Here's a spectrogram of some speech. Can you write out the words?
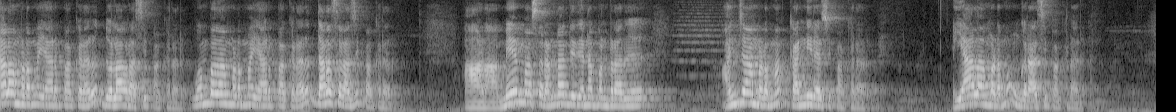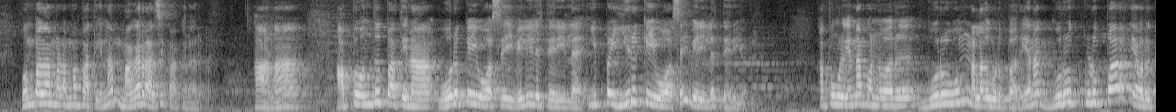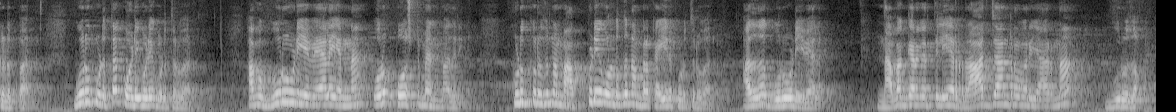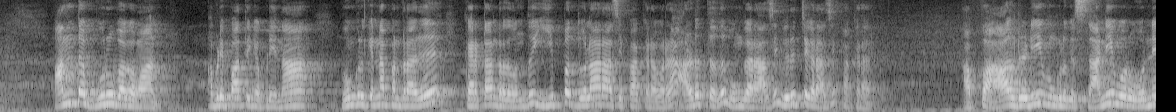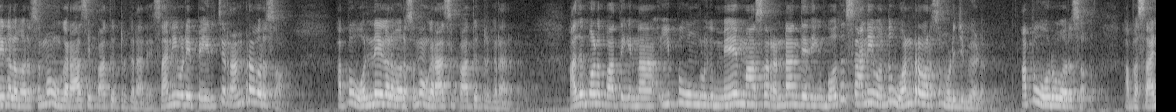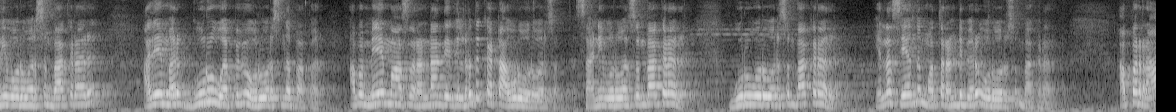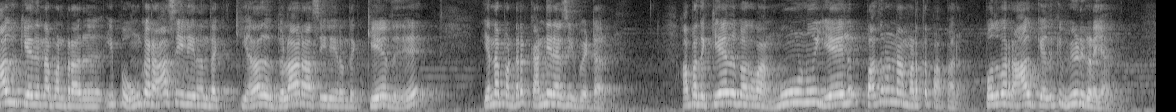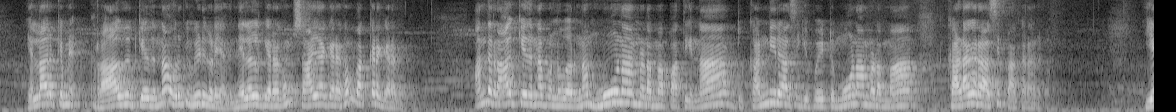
ஏழாம் இடமா யார் பார்க்குறாரு? துலாம் ராசி பார்க்குறாரு. ஒன்பதாம் இடமா யார் பார்க்குறாரு? தனுசு ராசி பார்க்குறாரு. ஆனால் மே மாதம் ரெண்டாம் தேதி என்ன பண்ணுறாரு அஞ்சாம் இடமா கன்னி ராசி பார்க்குறாரு. ஏழாம் இடமா உங்கள் ராசி பார்க்குறாரு. ஒன்பதாம் இடமா பார்த்தீங்கன்னா மகர ராசி பார்க்குறாரு. ஆனால் அப்போ வந்து பார்த்தீங்கன்னா ஒரு கை ஓசை வெளியில் தெரியல. இப்போ இருக்கை ஓசை வெளியில் தெரியும். அப்போ உங்களுக்கு என்ன பண்ணுவார்? குருவும் நல்லது கொடுப்பார். ஏன்னா குரு கொடுப்பார் எவருக்கு எடுப்பார்? குரு கொடுத்தா கோடி கோடியே கொடுத்துருவார். அப்போ குருவுடைய வேலை என்ன? ஒரு போஸ்ட்மேன் மாதிரி. கொடுக்குறது நம்ம அப்படியே கொண்டு வந்து நம்ம கையில் கொடுத்துருவார். அதுதான் குருவுடைய வேலை. நவகிரகத்திலேயே ராஜான்றவர் யாருன்னா? குரு தான் அந்த குரு பகவான். அப்படி பார்த்தீங்க அப்படின்னா உங்களுக்கு என்ன பண்ணுறாரு கரெக்டான்றது வந்து இப்போ துலா ராசி பார்க்குறவரை அடுத்தது உங்கள் ராசி விருச்சிக ராசி பார்க்குறாரு. அப்போ ஆல்ரெடி உங்களுக்கு சனி ஒரு ஒன்னேகால வருஷமாக உங்கள் ராசி பார்த்துட்ருக்கிறாரு. சனியுடைய பயிற்சி ரெண்டரை வருஷம். அப்போ ஒன்னேகால வருஷமாக உங்கள் ராசி பார்த்துட்ருக்கிறாரு. அதுபோல் பார்த்தீங்கன்னா இப்போ உங்களுக்கு மே மாதம் ரெண்டாம் தேதிக்கும் போது சனி வந்து ஒன்றரை வருஷம் முடிஞ்சு போயிடும். அப்போ ஒரு வருஷம். அப்போ சனி ஒரு வருஷம் பார்க்குறாரு. அதே மாதிரி குரு எப்பவுமே ஒரு வருஷம் தான் பார்ப்பார். அப்போ மே மாதம் ரெண்டாம் தேதியிலிருந்து கரெக்டாக அவரு ஒரு வருஷம். சனி ஒரு வருஷம் பார்க்குறாரு. குரு ஒரு வருஷம் பார்க்குறாரு. எல்லாம் சேர்ந்து மொத்தம் ரெண்டு பேரும் ஒரு வருஷம் பார்க்குறாரு. அப்போ ராகு கேது என்ன பண்ணுறாரு இப்போ உங்கள் ராசியில் இருந்த அதாவது துலா ராசியில் இருந்த கேது என்ன பண்ணுறாரு கன்னி ராசிக்கு போயிட்டார். அப்போ அந்த கேது பகவான் மூணு ஏழு பதினொன்றாம் இடத்தை பார்ப்பார். பொதுவாக ராகு கேதுக்கு வீடு கிடையாது. எல்லாருக்குமே ராகு கேதுன்னா அவருக்கு வீடு கிடையாது. நிழல் கிரகம் சாயா கிரகம் வக்கர கிரகம். அந்த ராகு கேது என்ன பண்ணுவார்னா மூணாம் இடமா பார்த்தீங்கன்னா கன்னி ராசிக்கு போயிட்டு மூணாம் இடமா கடக ராசி பார்க்குறாரு.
